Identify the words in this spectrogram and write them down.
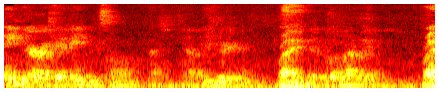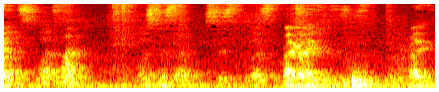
anger, I get angry, so I'm touching down angry and. Right. it's gonna go my way. Right. What's, what's like, what's this like, sys- what's. Right, right. Right.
